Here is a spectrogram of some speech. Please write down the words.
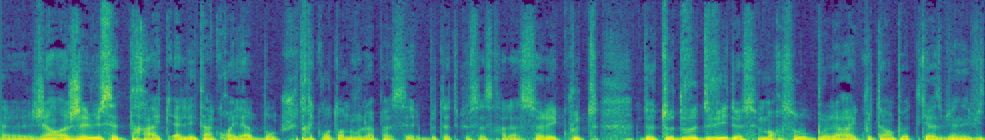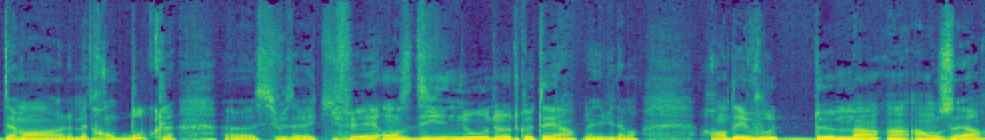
J'ai vu cette track, elle est incroyable, donc je suis très content de vous la passer. Peut-être que ce sera la seule écoute de toute votre vie de ce morceau. Vous pouvez le réécouter en podcast, bien évidemment, euh, le mettre en boucle euh, si vous avez kiffé. On se dit, nous, de notre côté, hein, bien évidemment. Rendez-vous demain hein, à 11h.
